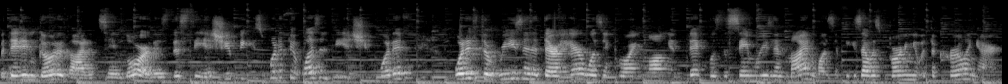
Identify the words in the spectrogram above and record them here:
But they didn't go to God and say, Lord, is this the issue? Because what if it wasn't the issue? What if what if the reason that their hair wasn't growing long and thick was the same reason mine wasn't? Because I was burning it with a curling iron.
